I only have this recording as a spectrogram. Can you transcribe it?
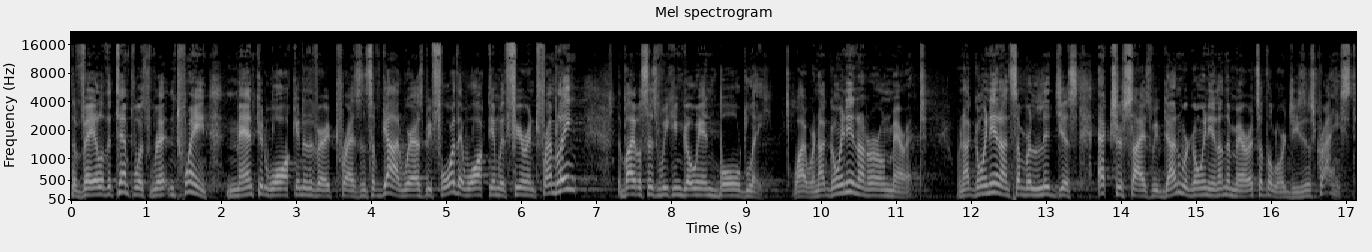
The veil of the temple was rent in twain. Man could walk into the very presence of God, whereas before they walked in with fear and trembling. The Bible says we can go in boldly. Why? We're not going in on our own merit. We're not going in on some religious exercise we've done. We're going in on the merits of the Lord Jesus Christ.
